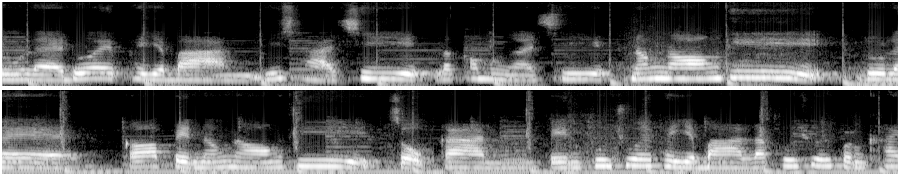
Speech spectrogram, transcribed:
ดูแลด้วยพยาบาลวิชาชีพ แล้วก็มืออาชีพ น้องๆที่ดูแลก็เป็นน้องๆที่จบการเป็นผู้ช่วยพยาบาลและผู้ช่วยคนไข้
